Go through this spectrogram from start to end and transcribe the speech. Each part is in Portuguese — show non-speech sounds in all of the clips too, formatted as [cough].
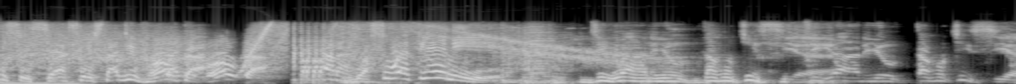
O sucesso está de volta. Está de. Paraguaçu FM. Diário da Notícia. Diário da Notícia.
